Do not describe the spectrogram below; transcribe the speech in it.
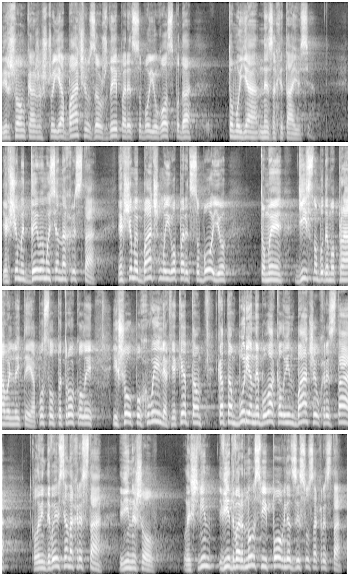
віршом каже, що я бачив завжди перед собою Господа, тому я не захитаюся. Якщо ми дивимося на Христа, якщо ми бачимо Його перед собою, то ми дійсно будемо правильно йти. Апостол Петро, коли йшов по хвилях, яке б там, яка б там буря не була, коли він бачив Христа, коли він дивився на Христа, він йшов. Лиш він відвернув свій погляд з Ісуса Христа.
